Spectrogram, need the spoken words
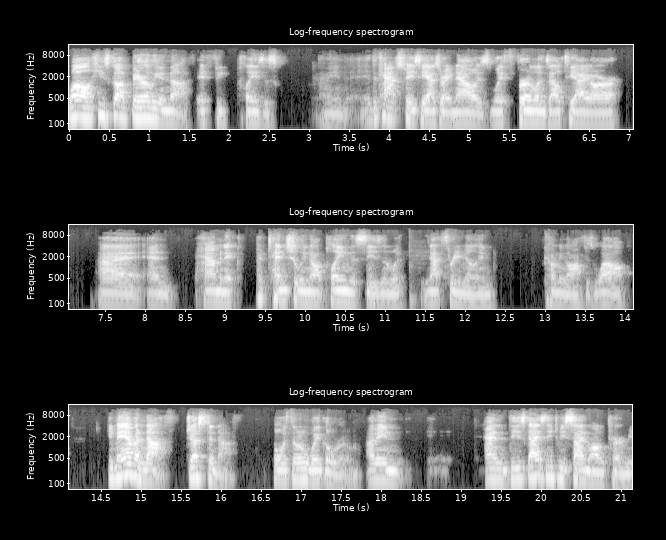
Well, he's got barely enough if he plays his. I mean, the cap space he has right now is with Ferland's LTIR uh, and Hamonic potentially not playing this season with that three million coming off as well. He may have enough, just enough, but with no wiggle room. I mean, and these guys need to be signed long term.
